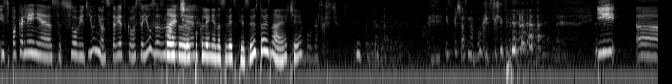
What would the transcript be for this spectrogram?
из поколения Совет Юнион, Советского Союза, знает, Който че... поколение на Съветския съюз, той знае, че. Искаш аз на български? И э,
